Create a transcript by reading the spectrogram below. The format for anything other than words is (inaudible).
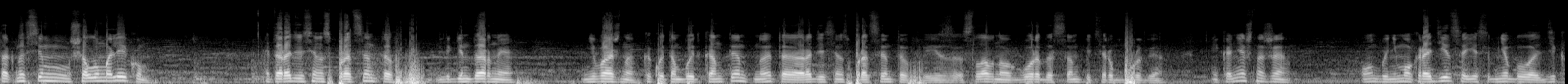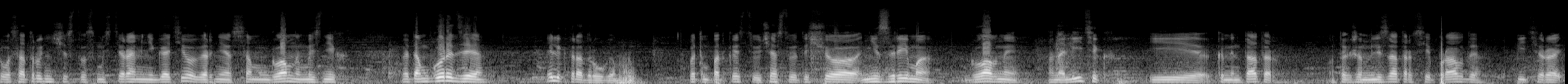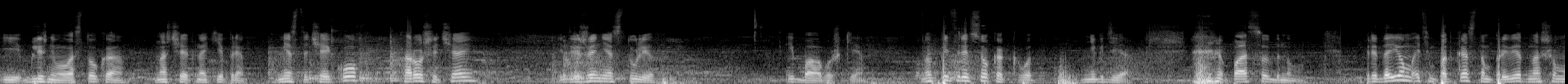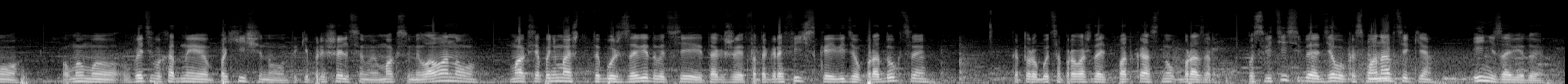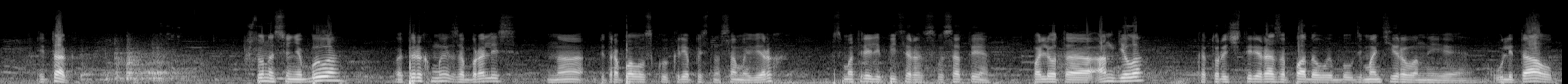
Так, ну всем шалом алейкум. Это радио 70%, легендарные, неважно какой там будет контент, но это радио 70% из славного города Санкт-Петербурга. И, конечно же, он бы не мог родиться, если бы не было дикого сотрудничества с мастерами негатива, вернее, самым главным из них в этом городе электродругом. В этом подкасте участвует еще незримо главный аналитик и комментатор а также анализатор всей правды Питера и Ближнего Востока, наш человек на Кипре. Место чайков, хороший чай и движение стульев. И бабушки. Но в Питере все как вот нигде, (laughs) по-особенному. Передаем этим подкастам привет нашему, по-моему, в эти выходные похищенному таки пришельцами Максу Милованову. Макс, я понимаю, что ты будешь завидовать всей также фотографической видеопродукции, который будет сопровождать подкаст «Ну, бразер». Посвяти себя делу космонавтики и не завидуй. Итак, что у нас сегодня было? Во-первых, мы забрались на Петропавловскую крепость на самый верх. Посмотрели Питер с высоты полета ангела, который четыре раза падал и был демонтирован и улетал,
